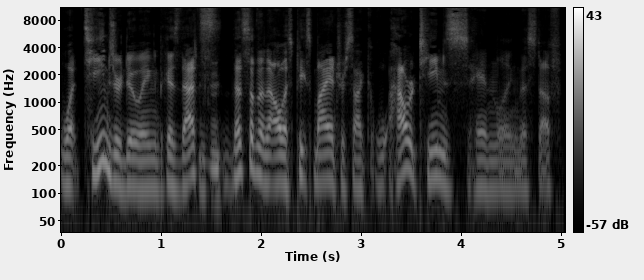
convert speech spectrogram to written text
what teams are doing because that's mm-hmm. that's something that always piques my interest like how are teams handling this stuff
